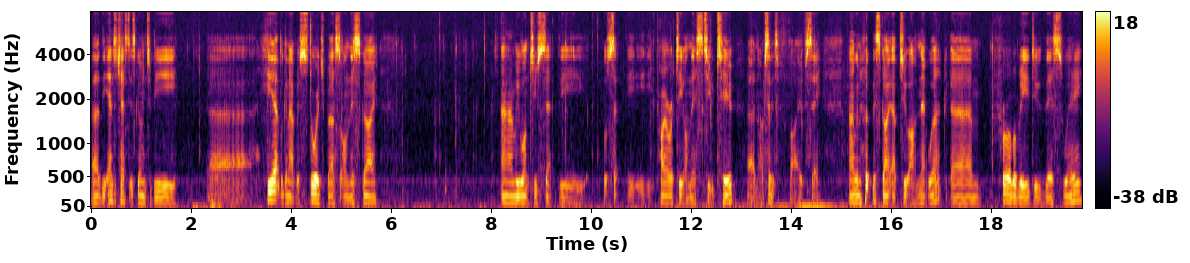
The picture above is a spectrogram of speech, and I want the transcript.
uh, the ender chest is going to be uh, here. We're going to have a storage bus on this guy. And we want to set the we'll set the priority on this to 2. Uh, now I said it's 5, say. Now I'm going to hook this guy up to our network. Um, probably do this way.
